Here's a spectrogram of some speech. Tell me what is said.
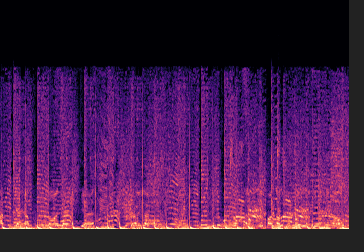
Artık yani yaptığımız zaman gelmişti ya. Güvenlik artık. Burada oyuncu baksana. Bir fazla atıyor. İki hemen aldık.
